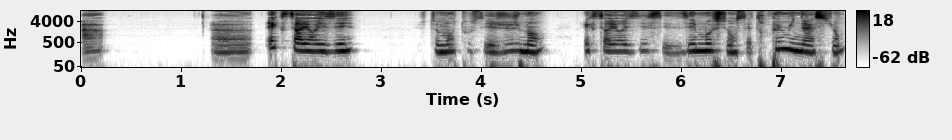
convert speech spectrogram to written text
à extérioriser justement tous ces jugements, extérioriser ces émotions, cette rumination,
